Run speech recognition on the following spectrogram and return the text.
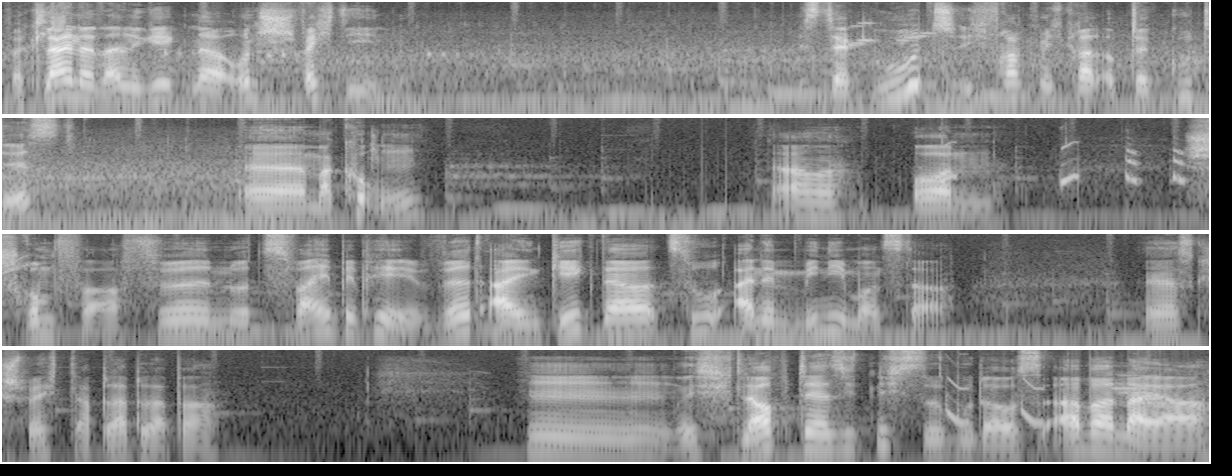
Verkleinert einen Gegner und schwächt ihn. Ist der gut? Ich frage mich gerade, ob der gut ist. Äh, mal gucken. Ja, Orden. Schrumpfer. Für nur 2 BP wird ein Gegner zu einem Minimonster. Er ist geschwächt, bla bla bla bla. Hm, ich glaube, der sieht nicht so gut aus. Aber naja.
